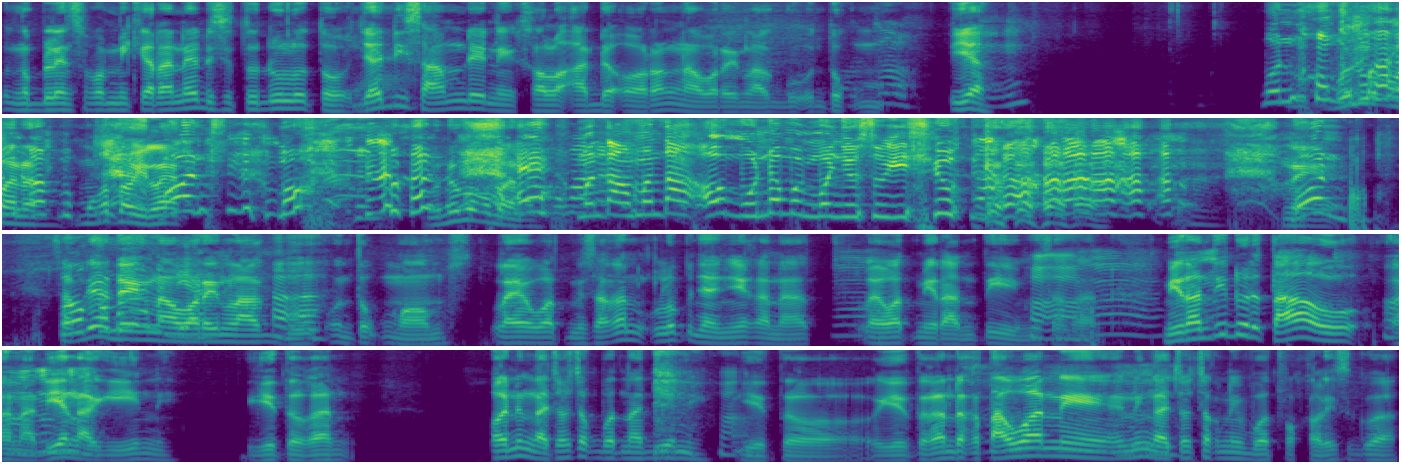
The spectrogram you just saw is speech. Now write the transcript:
ngeblend pemikirannya di situ dulu tuh. Jadi someday nih kalau ada orang nawarin lagu untuk iya. Bun mau Bun mau ke mana? Mau ke toilet? Bun, mau Bunda mau ke mana? Eh, mentang-mentang oh Bunda mau menyusui juga. Nih, Bun. Tapi ada yang nawarin dia? lagu untuk moms lewat misalkan lu penyanyi karena lewat Miranti misalkan. Miranti udah tahu, ah, Nadia nggak gini, gitu kan. Oh ini nggak cocok buat Nadia nih, gitu, gitu kan udah ketahuan nih, ini nggak cocok nih buat vokalis gua.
